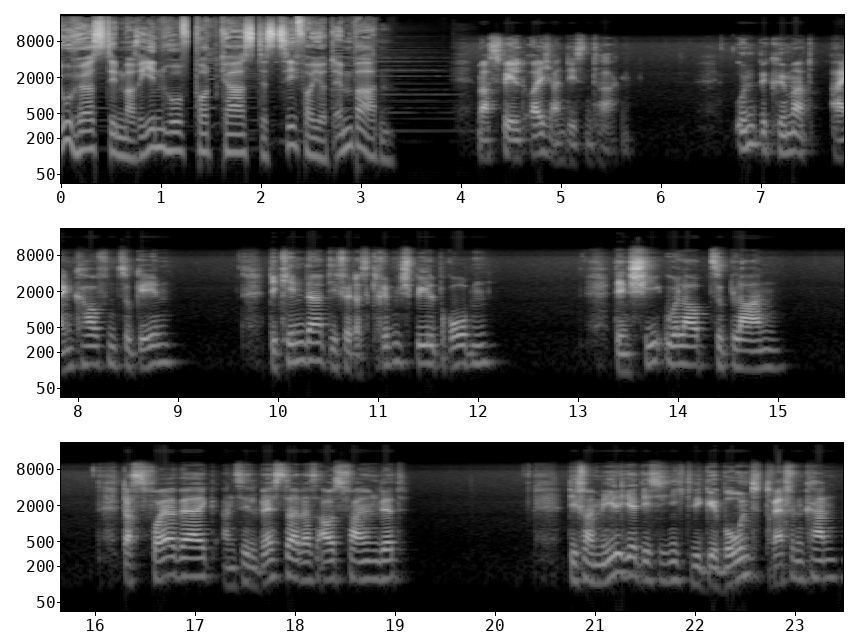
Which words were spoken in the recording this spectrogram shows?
Du hörst den Marienhof-Podcast des CVJM Baden. Was fehlt euch an diesen Tagen? Unbekümmert einkaufen zu gehen? Die Kinder, die für das Krippenspiel proben? Den Skiurlaub zu planen? Das Feuerwerk an Silvester, das ausfallen wird? Die Familie, die sich nicht wie gewohnt treffen kann?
